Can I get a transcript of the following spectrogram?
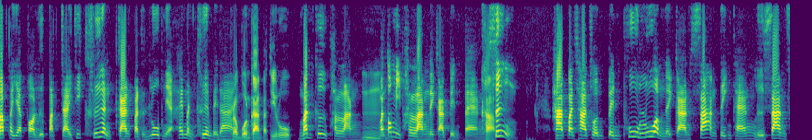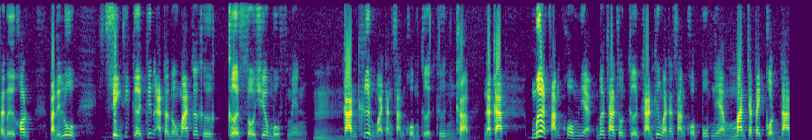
ทรัพยากรหรือปัจจัยที่เคลื่อนการปฏิรูปเนี่ยให้มันเคลื่อนไปได้ กระบวนการปฏิรูป มันคือพลัง อืมมันต้องมีพลังในการเปลี่ยนแปลง ครับ ซึ่งหากประชาชนเป็นผู้ร่วมในการสร้างติ้งแท้งหรือสร้างเสนอข้อปฏิรูป สิ่งที่เกิดขึ้นอัตโนมัติก็คือเกิดโซเชียลมูฟเมนต์อืมการเคลื่อนไหวทางสังคมเกิดขึ้น ครับ นะครับเมื่อสังคมเนี่ยเมื่อประชาชนเกิดการเคลื่อนไหวทางสังคมปุ๊บเนี่ยมันจะไปกดดัน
